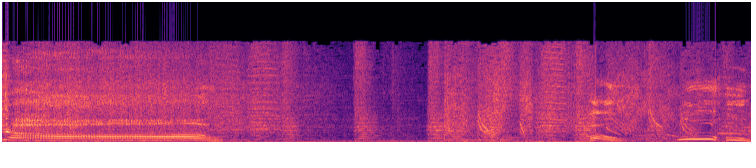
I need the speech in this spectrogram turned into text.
No! Whoa! Woohoo!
